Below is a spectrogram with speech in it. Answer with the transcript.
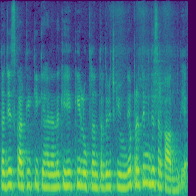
ਤਾਂ ਜਿਸ ਕਰਕੇ ਕੀ ਕਿਹਾ ਜਾਂਦਾ ਕਿ ਇਹ ਕੀ ਲੋਕਤੰਤਰ ਦੇ ਵਿੱਚ ਕੀ ਹੁੰਦੀ ਹੈ? ਪ੍ਰਤੀਨਿਧ ਸਰਕਾਰ ਹੁੰਦੀ ਹੈ।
